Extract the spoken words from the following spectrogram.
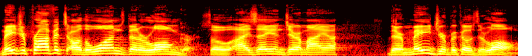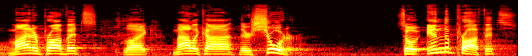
Major prophets are the ones that are longer. So Isaiah and Jeremiah, they're major because they're long. Minor prophets, like Malachi, they're shorter. So in the prophets,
